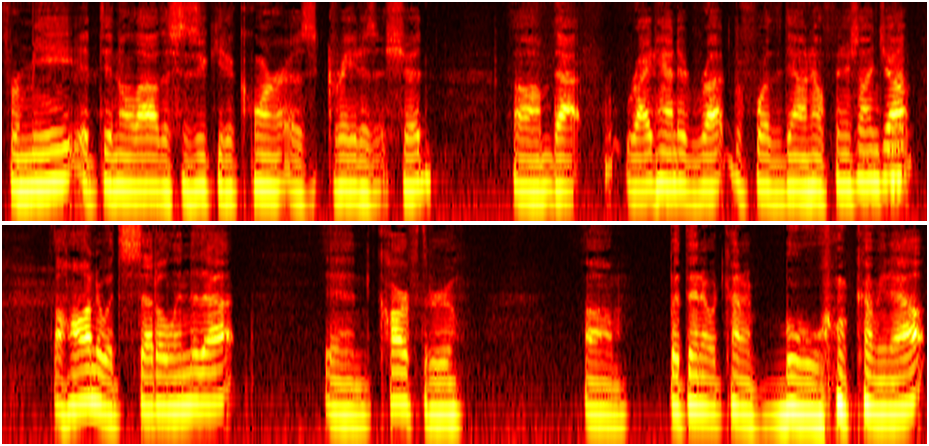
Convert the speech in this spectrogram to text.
for me, it didn't allow the Suzuki to corner as great as it should. Um, that right-handed rut before the downhill finish line jump, the Honda would settle into that and carve through, um, but then it would kind of boo coming out.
